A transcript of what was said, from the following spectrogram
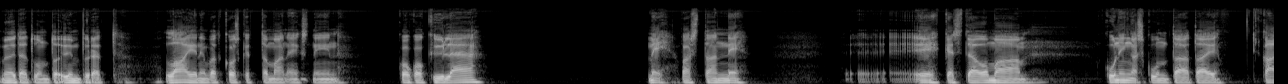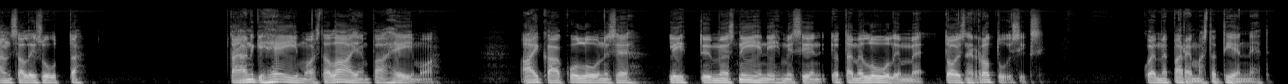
myötätuntoympyrät laajenevat koskettamaan, eikö niin, koko kylää. Me vastaan ne. Ehkä sitä omaa kuningaskuntaa tai kansallisuutta. Tai ainakin heimoa, sitä laajempaa heimoa. Aikaa kuluu, niin se liittyy myös niihin ihmisiin, joita me luulimme toisen rotuisiksi, kun emme paremmasta tienneet.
